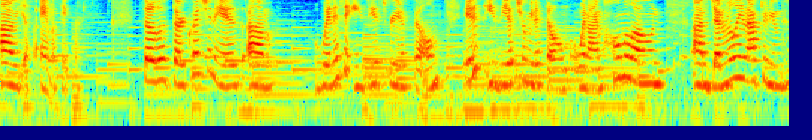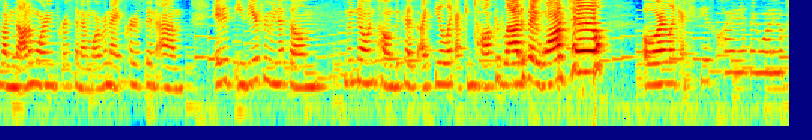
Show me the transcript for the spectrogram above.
Um, yes, I am a saver. So the third question is, um, when is it easiest for you to film? It is easiest for me to film when I'm home alone, um, generally in the afternoon because I'm not a morning person, I'm more of a night person. Um, it is easier for me to film when no one's home because I feel like I can talk as loud as I want to or like I can be as quiet as I want to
